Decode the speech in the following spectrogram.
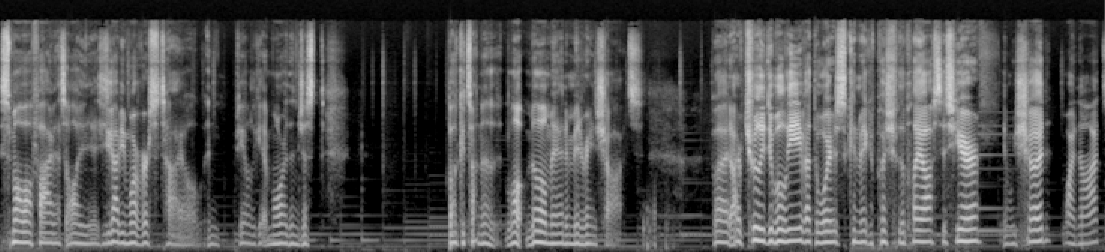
small ball five, that's all he is. He's got to be more versatile and be able to get more than just buckets on the middle man and mid range shots. But I truly do believe that the Warriors can make a push for the playoffs this year, and we should. Why not?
